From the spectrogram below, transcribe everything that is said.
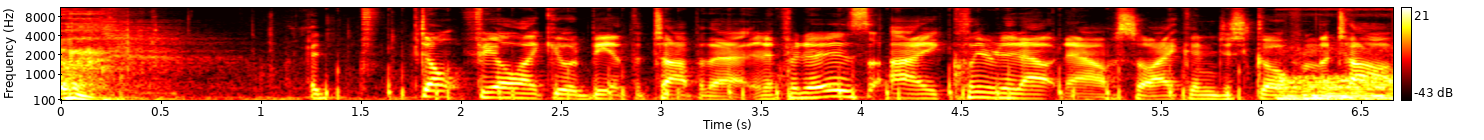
I don't feel like it would be at the top of that. And if it is, I cleared it out now, so I can just go from the top.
